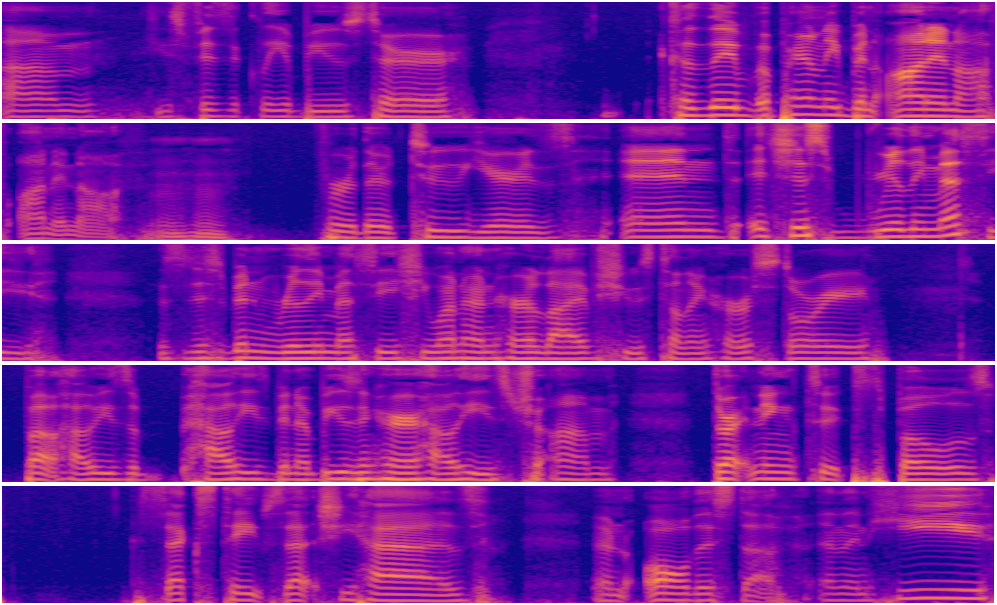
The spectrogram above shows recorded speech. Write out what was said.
Um, he's physically abused her because they've apparently been on and off, on and off Mm-hmm. for their two years, and it's just really messy. It's just been really messy. She went on her live. She was telling her story about how he's a, how he's been abusing her, how he's tr- um threatening to expose sex tapes that she has, and all this stuff. And then he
